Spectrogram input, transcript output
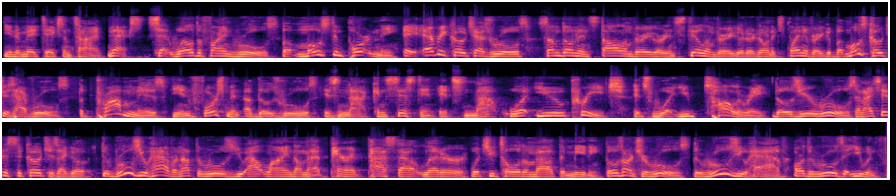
You know, it may take some time. Next, set well defined rules, but most importantly, hey, every coach has rules. Some don't install them very good or instill them very good or don't explain it very good, but most coaches have rules. The problem is the enforcement of those rules is not consistent. It's not what you preach. It's what you tolerate. Those are your rules. And I say this to coaches. I go, the rules you have are not the rules you outlined on that parent passed out letter or what you told them about the meeting. Those aren't your rules. The rules you have are the rules that you enforce.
